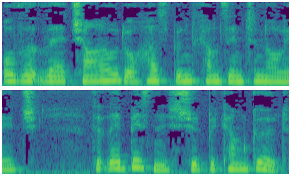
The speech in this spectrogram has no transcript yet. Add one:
or that their child or husband comes into knowledge that their business should become good.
